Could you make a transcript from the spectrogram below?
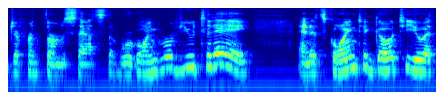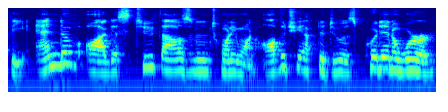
different thermostats that we're going to review today. And it's going to go to you at the end of August 2021. All that you have to do is put in a word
